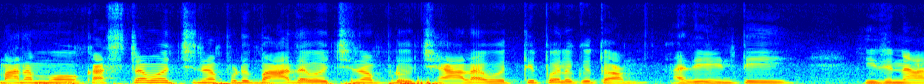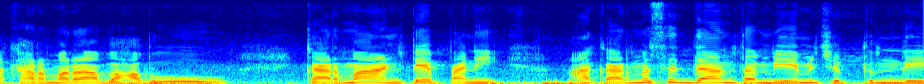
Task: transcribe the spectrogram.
మనము కష్టం వచ్చినప్పుడు బాధ వచ్చినప్పుడు చాలా ఒత్తి పలుకుతాం. అదేంటి? ఇది నా కర్మరా బాబు. కర్మ అంటే పని. ఆ కర్మ సిద్ధాంతం ఏమి చెప్తుంది?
